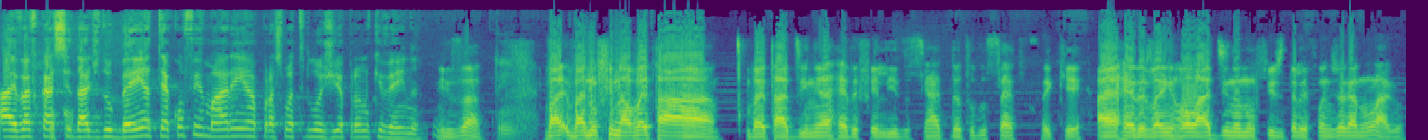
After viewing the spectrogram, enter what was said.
Aí vai ficar a Cidade do Bem até confirmarem a próxima trilogia para ano que vem, né? Exato. Sim. Vai, vai no final vai estar vai tá a Dina e a Heather felizes, assim, ah, deu tudo certo, não sei o quê. Aí a Heather vai enrolar a Dina num fio de telefone e jogar no lago.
